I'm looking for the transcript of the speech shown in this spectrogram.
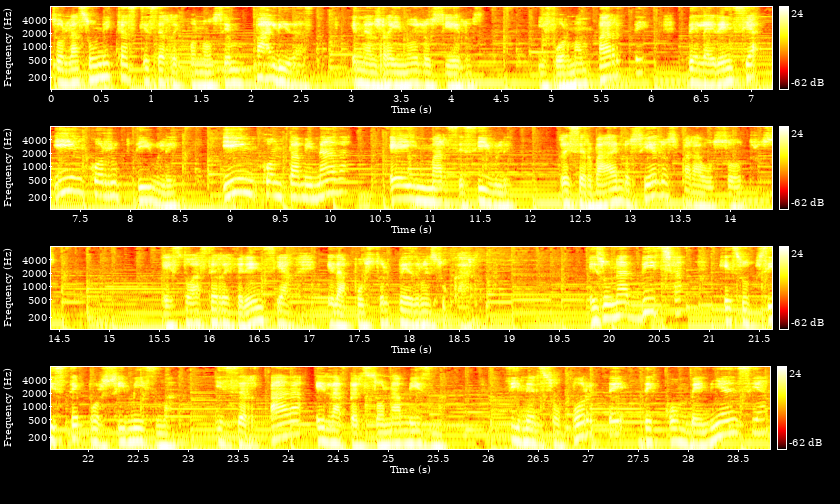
son las únicas que se reconocen válidas en el reino de los cielos y forman parte de la herencia incorruptible, incontaminada e inmarcesible, reservada en los cielos para vosotros. Esto hace referencia el apóstol Pedro en su carta. Es una dicha que subsiste por sí misma, insertada en la persona misma, sin el soporte de conveniencias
